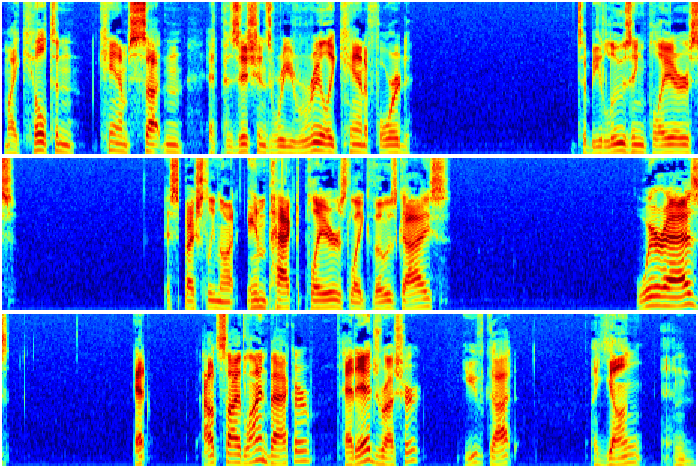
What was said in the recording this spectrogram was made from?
Mike Hilton, Cam Sutton at positions where you really can't afford to be losing players, especially not impact players like those guys. Whereas at outside linebacker, at edge rusher, you've got a young and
